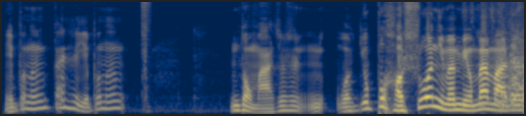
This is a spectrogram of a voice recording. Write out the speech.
也不能，但是也不能，你懂吗？就是你我又不好说，你们明白吗？就是。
